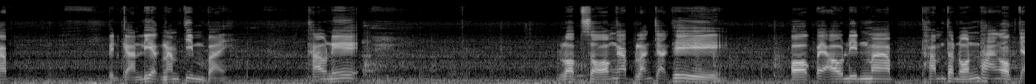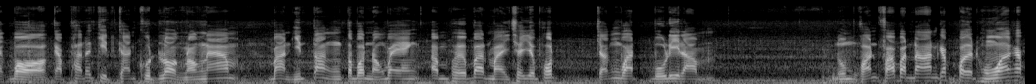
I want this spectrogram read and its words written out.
ครับ เป็นการเรียกน้ำจิ้มไป คราวนี้ รอบสองครับหลังจากที่ออกไปเอาดินมาทำถนนทางออกจากบ่อกับภารกิจการขุดลอกหนองน้ำ บ้านหินตั้งตำบลหนองแวงอำเภอบ้านใหม่ชัยพจน์จังหวัดบุรีรัมย์หนุ่มขวัญฝาบันดาลครับเปิดหัวครับ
